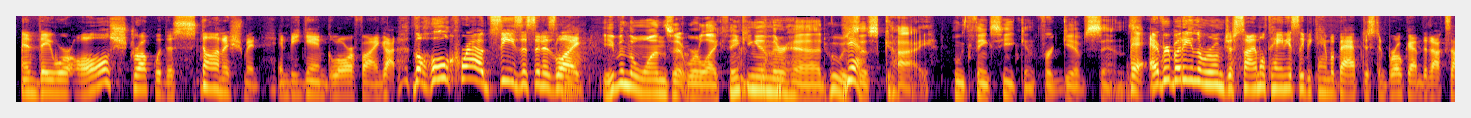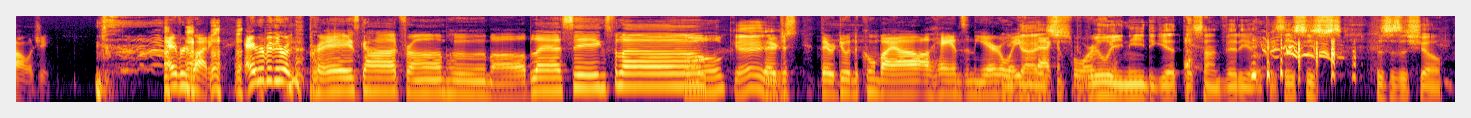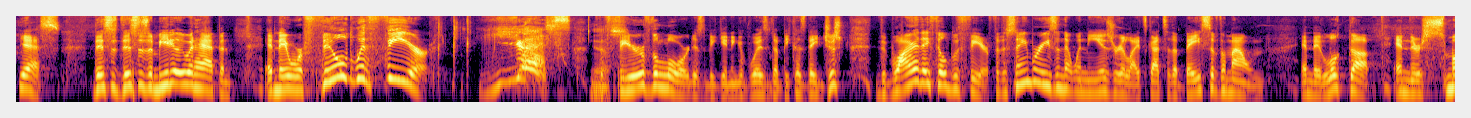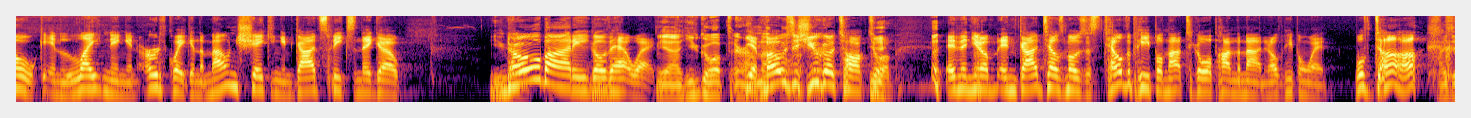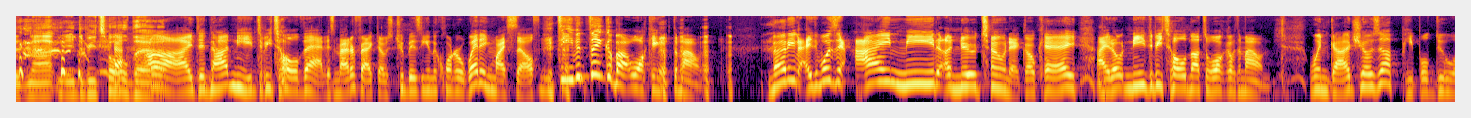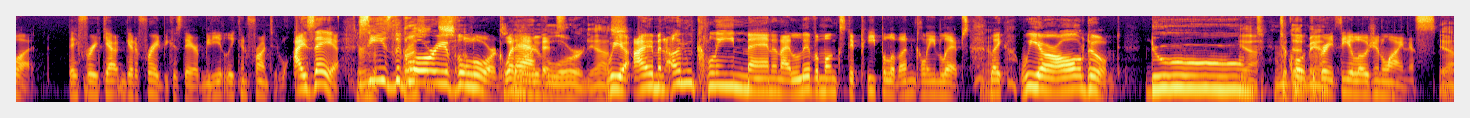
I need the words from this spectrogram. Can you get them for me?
And they were all struck with astonishment and began glorifying God. The whole crowd sees this and is like, Yeah. even the ones that were like thinking in their head, who is Yeah. this guy who thinks he can forgive sins? Yeah, everybody in the room just simultaneously became a Baptist and broke out into doxology. everybody. Everybody in the room. Praise God from whom all blessings flow. Okay. They're just they're doing the kumbaya, hands in the air, you waving guys back and forth. You really need to get this on video because this is this is a show. Yes. This is this is immediately what happened. And they were filled with fear. Yes! The fear of the Lord is the beginning of wisdom because they just. Why are they filled with fear? For the same reason that when the Israelites got to the base of the mountain and they looked up and there's smoke and lightning and earthquake and the mountain shaking and God speaks and they go You Nobody go that way. Yeah, you go up there. Yeah, I'm not Moses, you go talk to him. and then, you know, and God tells Moses, tell the people not to go upon the mountain. And all the people went, well, duh. I did not need to be told that. Ah, I did not need to be told that. As a matter of fact, I was too busy in the corner wetting myself to even think about walking up the mountain. Not even, it wasn't, I need a new tunic, okay? I don't need to be told not to walk up the mountain. When God shows up, people do what? They freak out and get afraid because they are immediately confronted. Isaiah They're in the sees the, glory of the of Lord. What glory of the happens? Lord, yes. We are, I am an unclean man and I live amongst a people of unclean lips. Like, we are all doomed. Doomed, Yeah, to quote the great theologian Linus. Yeah.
